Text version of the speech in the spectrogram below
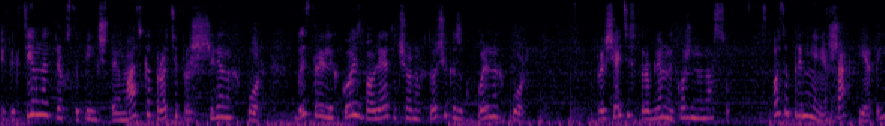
Эффективная трехступенчатая маска против расширенных пор. Быстро и легко избавляет от черных точек и закупоренных пор. Прощайтесь с проблемной кожей на носу. Способ применения. Шаг первый.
